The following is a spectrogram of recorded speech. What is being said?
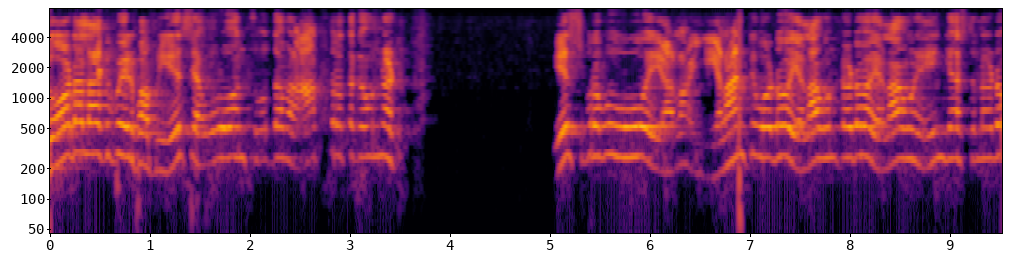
చూడలేకపోయాడు పాపం. ఏసు ఎవరో అని చూద్దామని ఆత్రతగా ఉన్నాడు. యేసు ప్రభు ఎలా ఎలాంటి వాడో ఎలా ఉంటాడో ఎలా ఏం చేస్తున్నాడో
